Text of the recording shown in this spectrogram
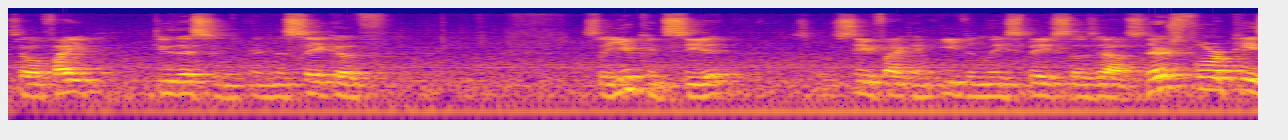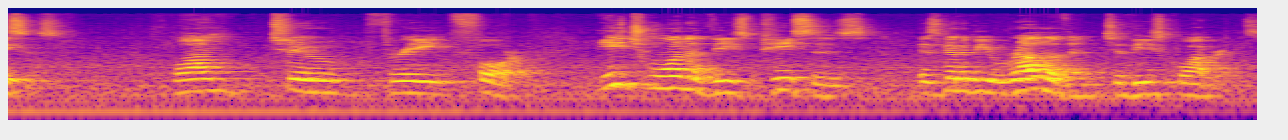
So if I do this in, in the sake of, so you can see it. So see if I can evenly space those out. So there's four pieces. One, two, three, four. Each one of these pieces is going to be relevant to these quadrants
